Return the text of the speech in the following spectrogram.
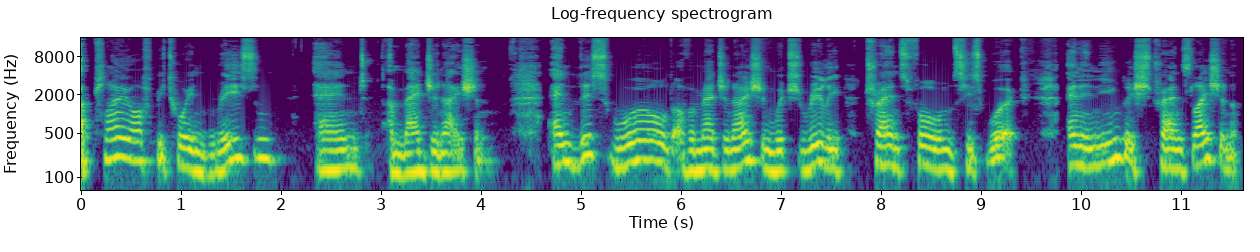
a play off between reason and imagination. And this world of imagination, which really transforms his work. And in the English translation,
